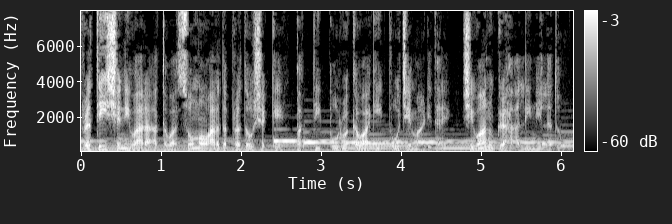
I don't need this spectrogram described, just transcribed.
ಪ್ರತಿ ಶನಿವಾರ ಅಥವಾ ಸೋಮವಾರದ ಪ್ರದೋಷಕ್ಕೆ ಭಕ್ತಿ ಪೂರ್ವಕವಾಗಿ ಪೂಜೆ ಮಾಡಿದರೆ ಶಿವಾನುಗ್ರಹ ಅಲ್ಲಿ ನಿಲ್ಲದು.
